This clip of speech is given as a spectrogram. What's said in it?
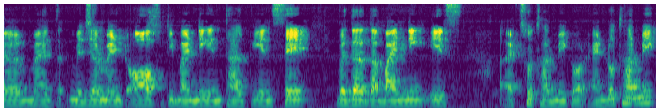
uh, measurement of the binding enthalpy and say whether the binding is exothermic or endothermic.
